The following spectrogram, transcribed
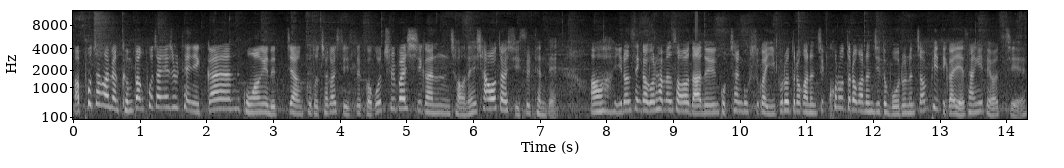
아, 포장하면 금방 포장해 줄 테니까 공항에 늦지 않고 도착할 수 있을 거고 출발 시간 전에 샤워도 할 수 있을 텐데. 아, 이런 생각을 하면서 나는 곱창국수가 입으로 들어가는지 코로 들어가는지도 모르는 점피디가 예상이 되었지.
